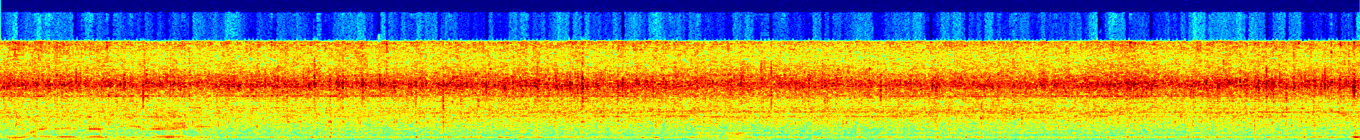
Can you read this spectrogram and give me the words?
ขัวอะไรแบบนี้เลยนี่อ๋อขัวกบ เ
